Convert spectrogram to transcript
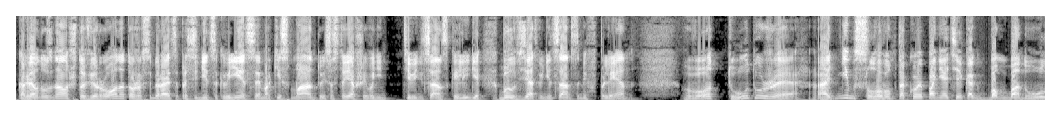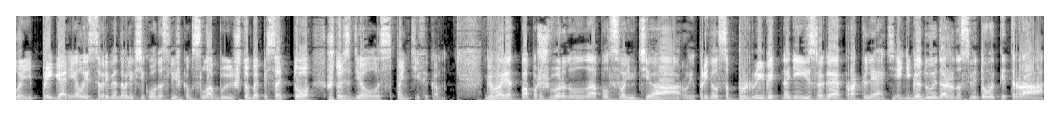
когда он узнал, что Верона тоже собирается присоединиться к Венеции, а маркиз Манту и состоявший в антивенецианской лиге был взят венецианцами в плен, вот тут уже, одним словом, такое понятие, как «бомбануло» и «пригорело» из современного лексикона слишком слабы, чтобы описать то, что сделалось с понтификом. Говорят, папа швырнул на пол свою тиару и принялся прыгать на ней, изрыгая проклятие, негодуя даже на святого Петра,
